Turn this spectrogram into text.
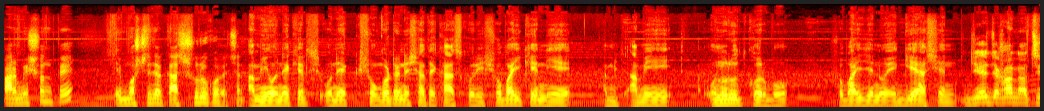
পারমিশন পেয়ে এই মসজিদের কাজ শুরু করেছেন। আমি অনেকের অনেক সংগঠনের সাথে কাজ করি সবাইকে নিয়ে আমি আমি অনুরোধ করব সবাই যেন এগিয়ে আসেন। যে যেখানে আছি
